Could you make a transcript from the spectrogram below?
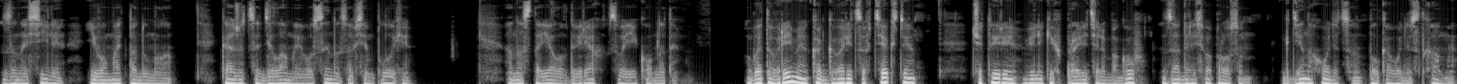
заносили, его мать подумала: "Кажется, дела моего сына совсем плохи". Она стояла в дверях своей комнаты. В это время, как говорится в тексте, четыре великих правителя богов задались вопросом: где находится полководец Дхаммы?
